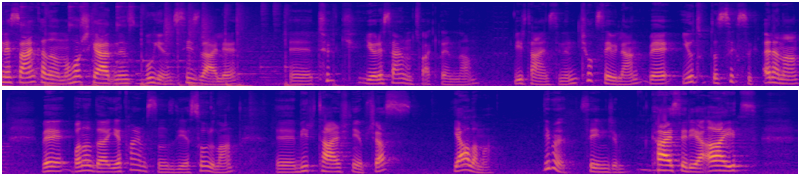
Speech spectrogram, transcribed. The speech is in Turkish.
ben Esen kanalıma hoş geldiniz. Bugün sizlerle e, Türk yöresel mutfaklarından bir tanesinin çok sevilen ve YouTube'da sık sık aranan ve bana da yapar mısınız diye sorulan e, bir tarifini yapacağız. Yağlama. Değil mi Selin'cim? Kayseri'ye ait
